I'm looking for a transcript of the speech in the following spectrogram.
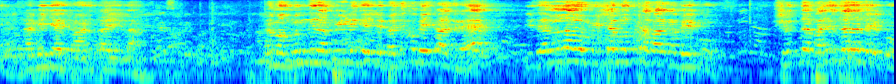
ನಮಗೆ ಕಾಣ್ತಾ ಇಲ್ಲ. ನಮ್ಮ ಮುಂದಿನ ಪೀಳಿಗೆಯಲ್ಲಿ ಬದುಕಬೇಕಾದ್ರೆ ಇದೆಲ್ಲವೂ ವಿಷಮುಕ್ತವಾಗಬೇಕು. ಶುದ್ಧ ಪರಿಸರ ಬೇಕು.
